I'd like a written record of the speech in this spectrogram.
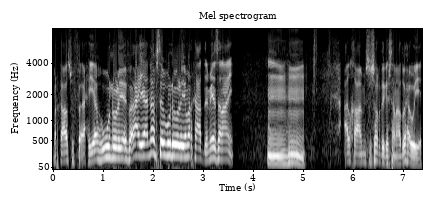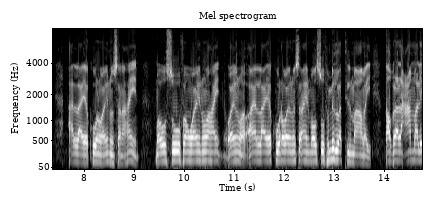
markaasuu fa axyaahu wuu fa axyaa nafsa buu nooleeyay marka hadda miyaysan ahayn alkhaamisu shardiga shanaad waxa weeye anlaa yakuuna waa inuusan ahayn mawsuufan waa inuu ahayn anlaa yakuuna waa inuusan ahayn mawsuufan mid la tilmaamay qabla alcamali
